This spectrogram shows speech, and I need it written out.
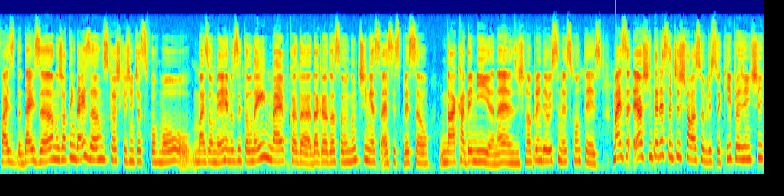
faz 10 anos, já tem 10 anos que eu acho que a gente já se formou, mais ou menos, então nem na época da, da graduação não tinha essa, essa expressão na academia, né? A gente não aprendeu isso nesse contexto. Mas eu acho interessante a gente falar sobre isso aqui para a gente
